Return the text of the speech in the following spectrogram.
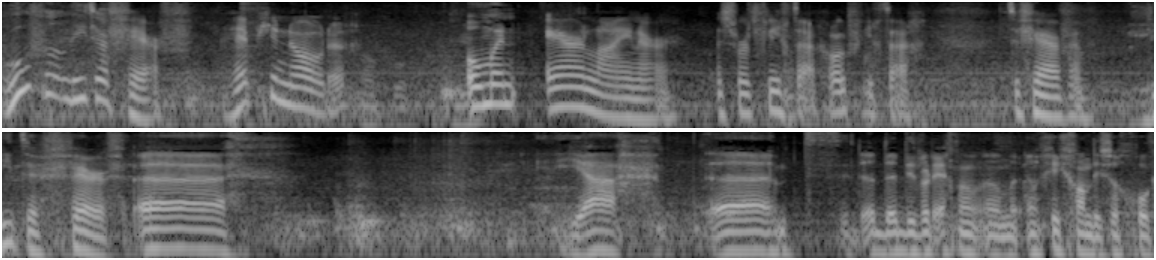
Hoeveel liter verf heb je nodig om een airliner, een soort vliegtuig, groot vliegtuig, te verven? Liter verf. Eh, ja, eh, dit wordt echt een, een, een gigantische gok.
